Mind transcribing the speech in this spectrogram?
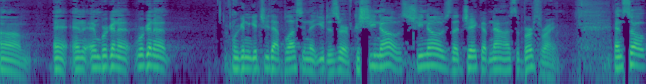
Um, and, and, and we're gonna we're gonna we're gonna get you that blessing that you deserve because she knows she knows that Jacob now has the birthright. And so,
